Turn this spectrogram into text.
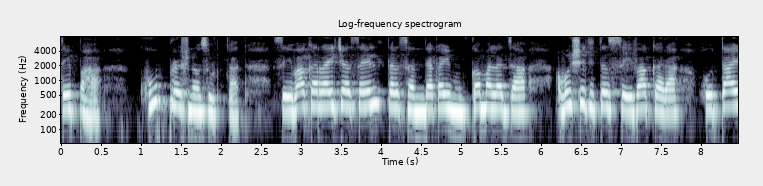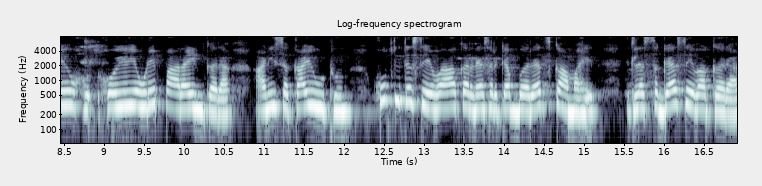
ते पहा. खूप प्रश्न सुटतात. सेवा करायची असेल तर संध्याकाळी मुक्कामाला जा. अवश्य तिथं सेवा करा. होता हो होईल एवढे पारायण करा आणि सकाळी उठून खूप तिथं सेवा करण्यासारख्या बऱ्याच काम आहेत. तिथल्या सगळ्या सेवा करा.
